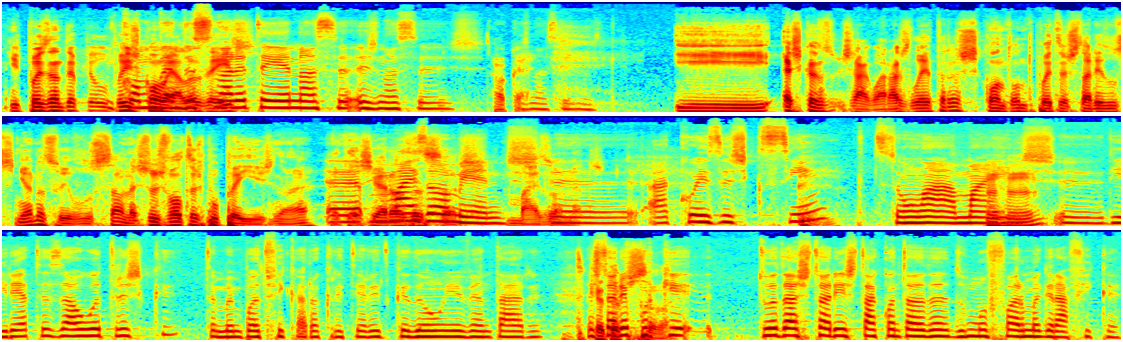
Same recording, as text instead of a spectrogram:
E depois anda pelo país com elas, é isso? tem a nossa, as, nossas, okay. as nossas músicas. E as can... já agora as letras contam depois a história do senhor na sua evolução, nas suas voltas para o país, não é? Até chegar mais, ou menos. mais ou menos. Uh, há coisas que sim, que são lá mais uhum. uh, diretas, há outras que também pode ficar ao critério de cada um inventar de a história, pessoa. porque toda a história está contada de uma forma gráfica.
